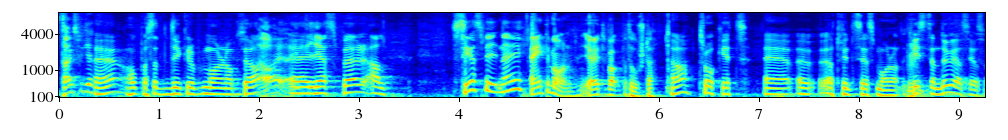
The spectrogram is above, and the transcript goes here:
Tack så mycket. Eh, hoppas att du dyker upp imorgon också. Ja, eh. Jesper, allt... ses vi? Nej? Nej, inte imorgon. Jag är tillbaka på torsdag. Ja, tråkigt eh, eh, att vi inte ses imorgon. Christian, du och jag ses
